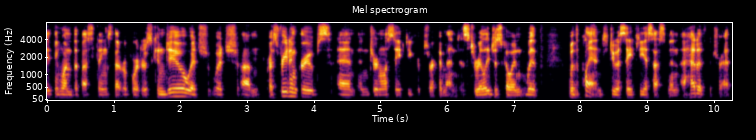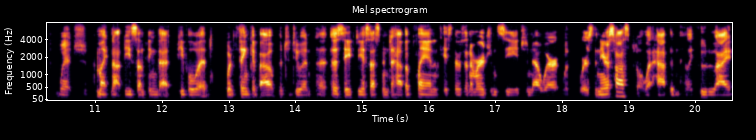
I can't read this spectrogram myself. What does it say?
I think one of the best things that reporters can do, which which um, press freedom groups and, and journalist safety groups recommend, is to really just go in with with a plan to do a safety assessment ahead of the trip, which might not be something that people would would think about, but to do a, a safety assessment to have a plan in case there's an emergency, to know where where's the nearest hospital, what happened, like who do I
